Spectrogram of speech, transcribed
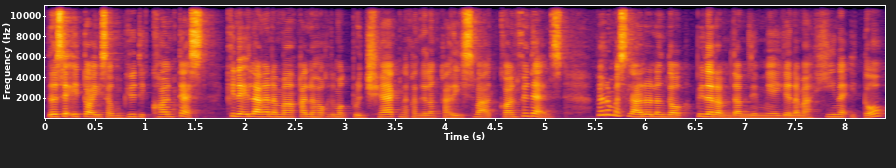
Dahil sa ito ay isang beauty contest, kinailangan ng mga kalahok na mag-project ng kanilang karisma at confidence. Pero mas lalo lang daw pinaramdam ni Megan na mahina ito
